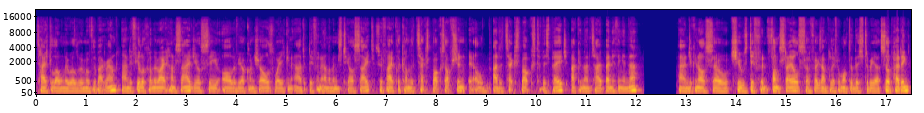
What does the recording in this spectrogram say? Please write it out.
Title only will remove the background. And if you look on the right hand side, you'll see all of your controls where you can add different elements to your site. So if I click on the text box option, it'll add a text box to this page. I can then type anything in there and you can also choose different font styles. So for example if I wanted this to be a subheading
